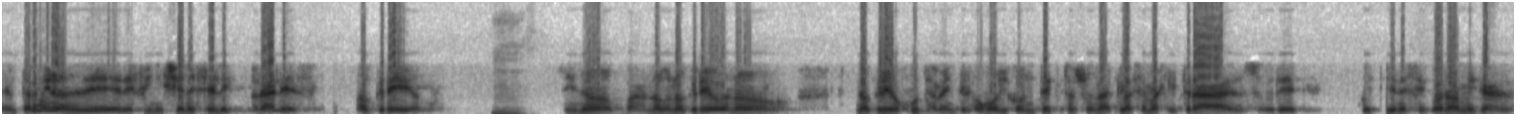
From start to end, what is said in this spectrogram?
En términos de definiciones electorales, no creo. Mm. Si no, bueno, no, no creo, no no creo justamente como el contexto es una clase magistral sobre cuestiones económicas,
